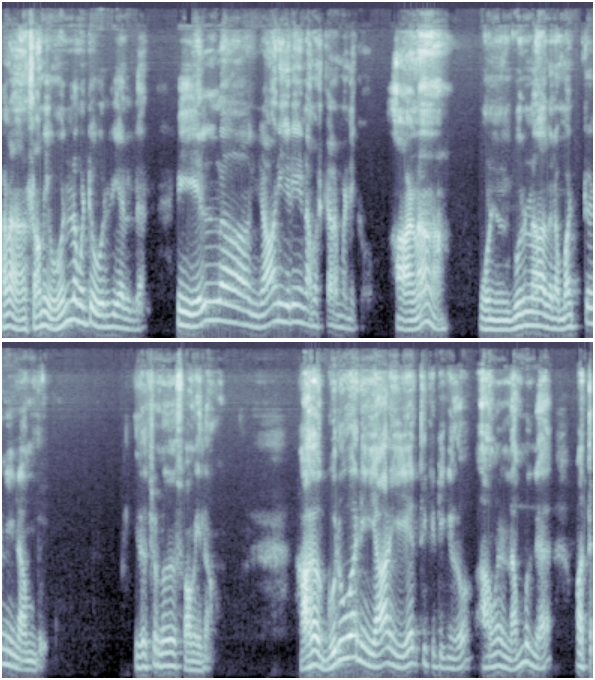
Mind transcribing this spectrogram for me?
ஆனால் சாமி ஒன்றில் மட்டும் உறுதியாக இருந்தார். "நீ எல்லா ஞானிகரையும் நமஸ்காரம் பண்ணிக்கோ. ஆனால் உன் குருநாதனை மட்டும் நீ நம்பு." இதை சொன்னது சுவாமி தான். ஆக குருவாக நீ யாரை ஏற்றுக்கிட்டீங்களோ அவங்கள நம்புங்க. மற்ற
